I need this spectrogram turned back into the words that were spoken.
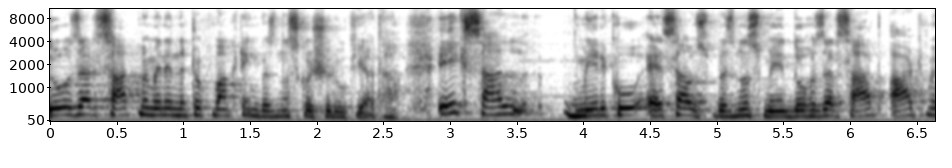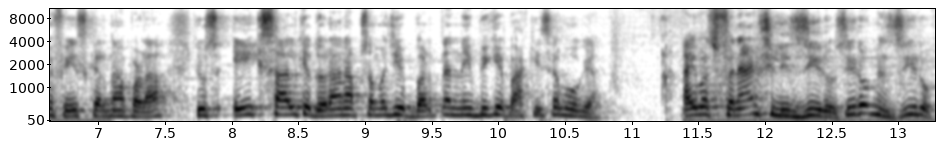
2007 में मैंने नेटवर्क मार्केटिंग बिज़नेस को शुरू किया था। एक साल मेरे को ऐसा उस बिज़नेस में 2007-8 में फेस करना पड़ा कि उस एक साल के दौरान आप समझिए बर्तन नहीं बिके, बाकी सब हो गया। I was financially zero zero में ज़ीरो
